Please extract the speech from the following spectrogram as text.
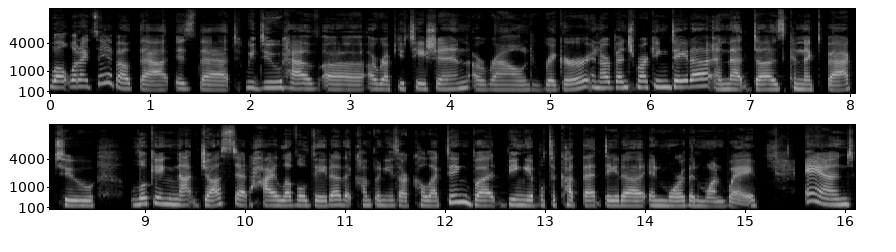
Well, what I'd say about that is that we do have a, a, reputation around rigor in our benchmarking data, and that does connect back to looking not just at high level data that companies are collecting, but being able to cut that data in more than one way. And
